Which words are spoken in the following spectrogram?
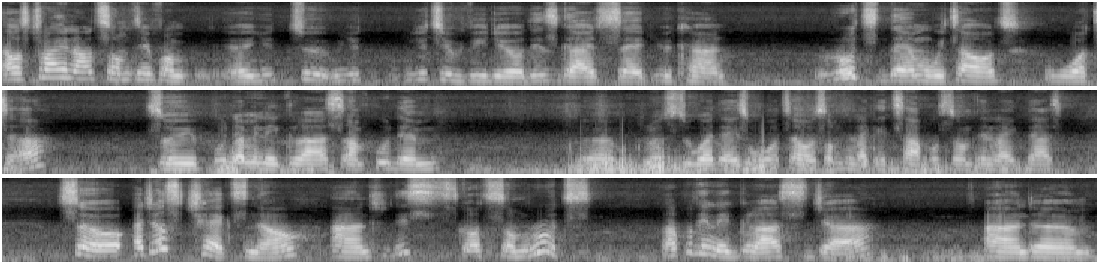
I was trying out something from a YouTube YouTube video. This guy said you can root them without water. So you put them in a glass and put them um, close to where there is water or something like a tap or something like that. So I just checked now and this got some roots. I put in a glass jar and um,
